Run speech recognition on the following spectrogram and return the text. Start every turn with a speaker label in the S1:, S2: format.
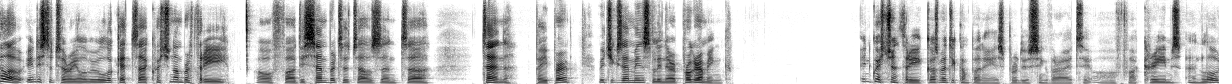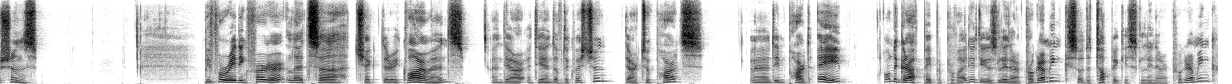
S1: Hello, in this tutorial we will look at uh, question number 3 of uh, December 2010 paper, which examines linear programming. In question 3, cosmetic company is producing variety of uh, creams and lotions. Before reading further, let's uh, check the requirements, and they are at the end of the question. There are two parts, and in part A, on the graph paper provided, use linear programming, so the topic is linear programming.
